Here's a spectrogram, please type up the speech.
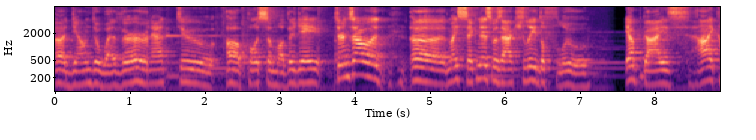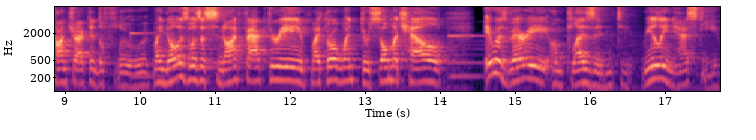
uh, down the weather and had to uh, post some other day. Turns out uh, my sickness was actually the flu. Yep guys, I contracted the flu. My nose was a snot factory, my throat went through so much hell. It was very unpleasant, really nasty.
